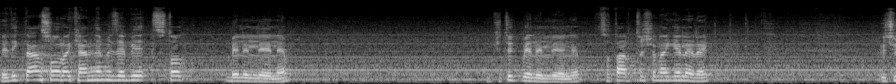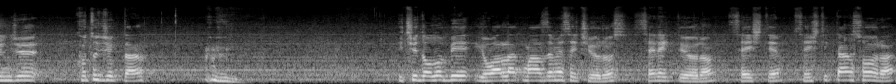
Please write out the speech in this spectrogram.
Dedikten sonra kendimize bir stok belirleyelim. Kütük belirleyelim. Start tuşuna gelerek üçüncü kutucuktan içi dolu bir yuvarlak malzeme seçiyoruz. Select diyorum. Seçtim. Seçtikten sonra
